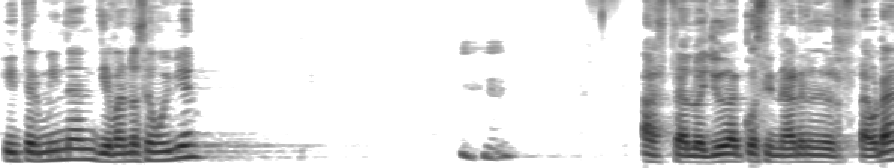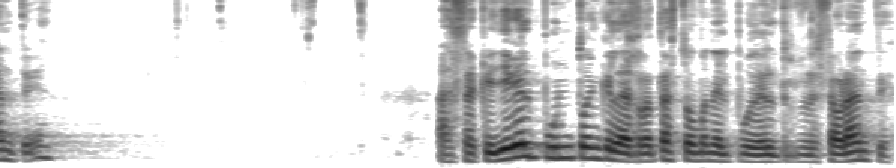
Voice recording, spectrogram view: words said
Y terminan llevándose muy bien. Hasta lo ayuda a cocinar en el restaurante. Hasta que llega el punto en que las ratas toman el poder del restaurante.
